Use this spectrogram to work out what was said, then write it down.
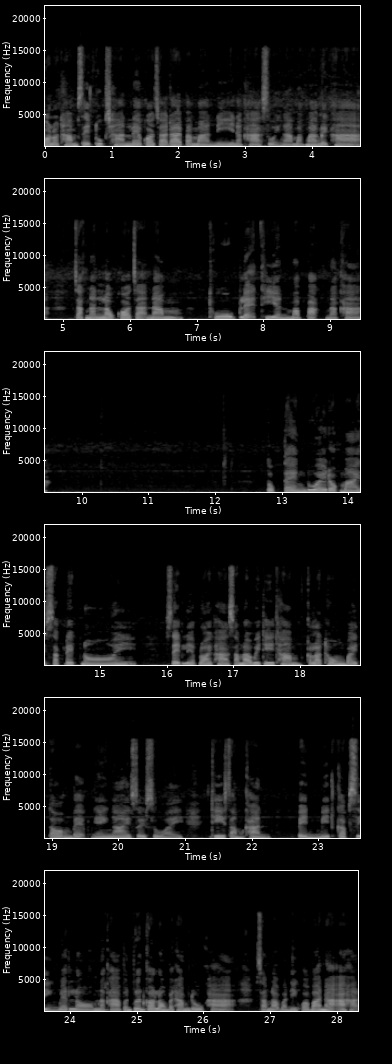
อเราทำเสร็จทุกชั้นแล้วก็จะได้ประมาณนี้นะคะ สวยงามมาก ๆ เลยค่ะ จากนั้นเราก็จะนำทูบและเทียนมาปักนะคะ ตกแต่งด้วยดอกไม้สักเล็กน้อย เสร็จเรียบร้อยค่ะสำหรับวิธีทำกระทงใบตองแบบง่าย ๆ สวย ๆ ที่สำคัญ เป็นมิตรกับสิ่งแวดล้อมนะคะ เพื่อนๆก็ลองไปทำดูค่ะสำหรับวันนี้ครัวบ้านนาอาหาร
